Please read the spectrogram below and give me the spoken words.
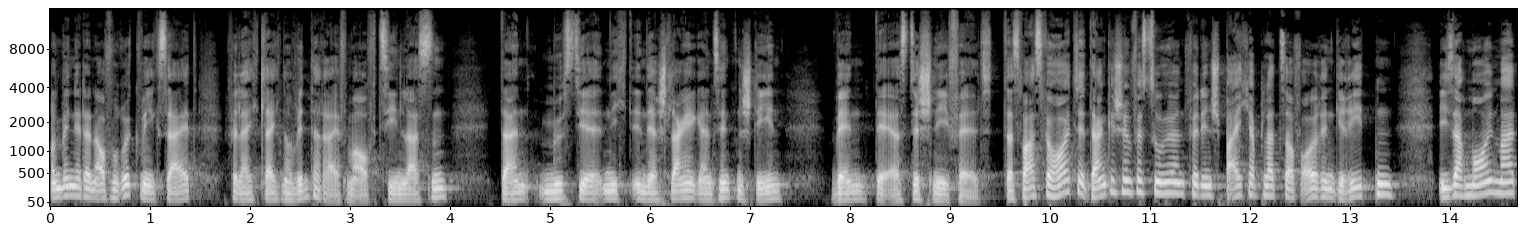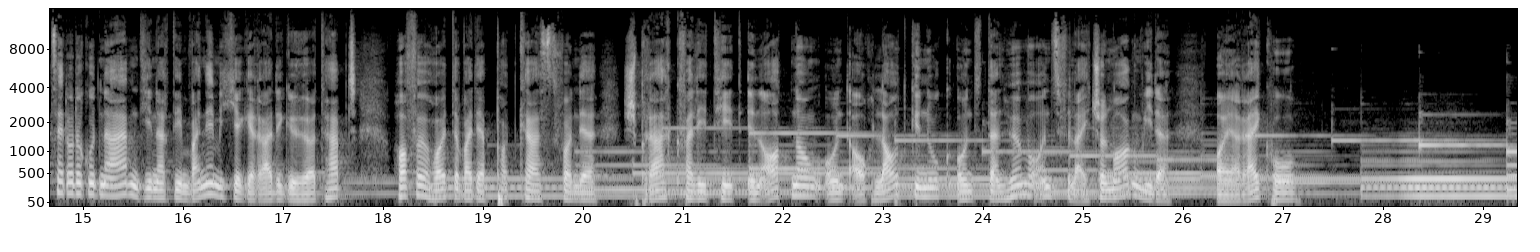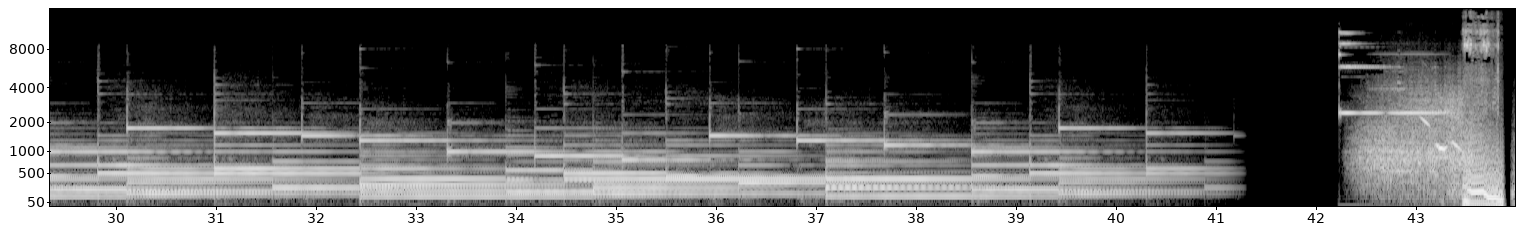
Und wenn ihr dann auf dem Rückweg seid, vielleicht gleich noch Winterreifen aufziehen lassen, dann müsst ihr nicht in der Schlange ganz hinten stehen, wenn der erste Schnee fällt. Das war's für heute. Dankeschön fürs Zuhören, für den Speicherplatz auf euren Geräten. Ich sag Moin, Mahlzeit oder guten Abend, je nachdem, wann ihr mich hier gerade gehört habt. Hoffe, heute war der Podcast von der Sprachqualität in Ordnung und auch laut genug und dann hören wir uns vielleicht schon morgen wieder. Euer Reiko.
